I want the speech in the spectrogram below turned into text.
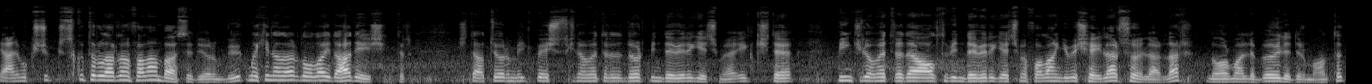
yani bu küçük skuterlardan falan bahsediyorum. Büyük makinelerde olay daha değişiktir. İşte atıyorum ilk 500 kilometrede 4000 deviri geçme, ilk işte 1000 kilometrede 6000 deviri geçme falan gibi şeyler söylerler. Normalde böyledir mantık.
